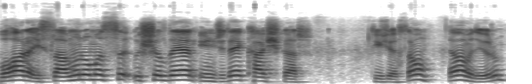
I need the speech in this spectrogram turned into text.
Buhara İslam'ın Roma'sı, ışıldayan inci de Kaşgar diyeceğiz. Tamam. Devam ediyorum.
